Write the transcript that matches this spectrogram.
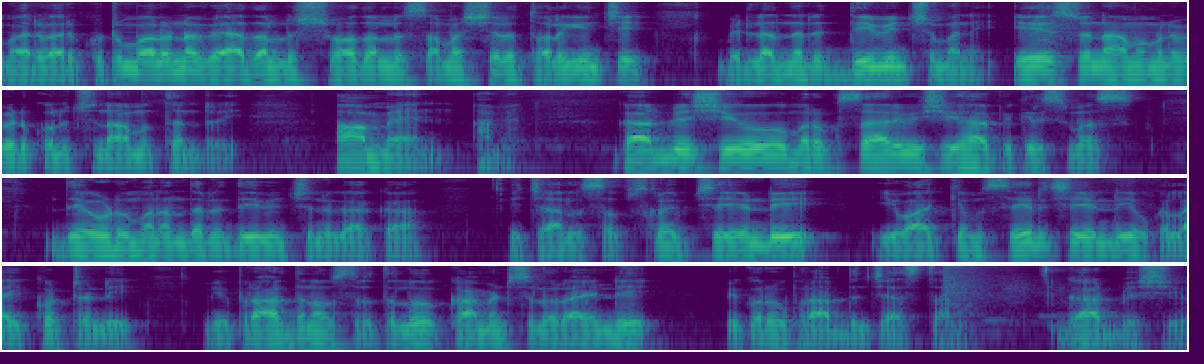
వారి వారి కుటుంబాల్లో వేదనలు శోధనలు సమస్యలు తొలగించి బిడ్డలందరినీ దీవించమని ఏసు నామమును వేడుకొనుచున్నాము తండ్రి. Amen. Amen. God bless you. మరొకసారి విష్ యూ హ్యాపీ క్రిస్మస్. దేవుడు మనందరిని దీవించునుగాక. ఈ ఛానల్ సబ్స్క్రైబ్ చేయండి. ఈ వాక్యం షేర్ చేయండి ఒక లైక్ కొట్టండి. మీ ప్రార్థన అవసరతలు కామెంట్స్లో రాయండి. మీ కొరకు ప్రార్థన చేస్తాను. God bless you.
